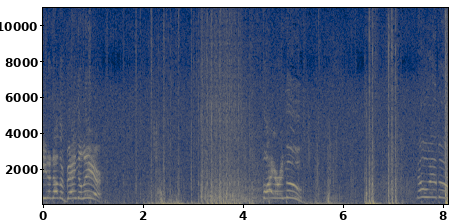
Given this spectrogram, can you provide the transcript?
Need another bandolier! Fire and move! No ammo!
